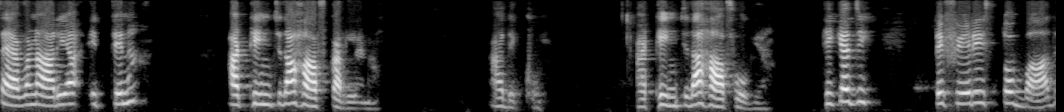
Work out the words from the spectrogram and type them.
7 ਆ ਰਿਹਾ, ਇੱਥੇ ਨਾ 8 ਇੰਚ ਦਾ ਹਾਫ ਕਰ ਲੈਣਾ। ਆ ਦੇਖੋ 8 ਇੰਚ ਦਾ ਹਾਫ ਹੋ ਗਿਆ। ਠੀਕ ਹੈ ਜੀ? ਤੇ ਫਿਰ ਇਸ ਤੋਂ ਬਾਅਦ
